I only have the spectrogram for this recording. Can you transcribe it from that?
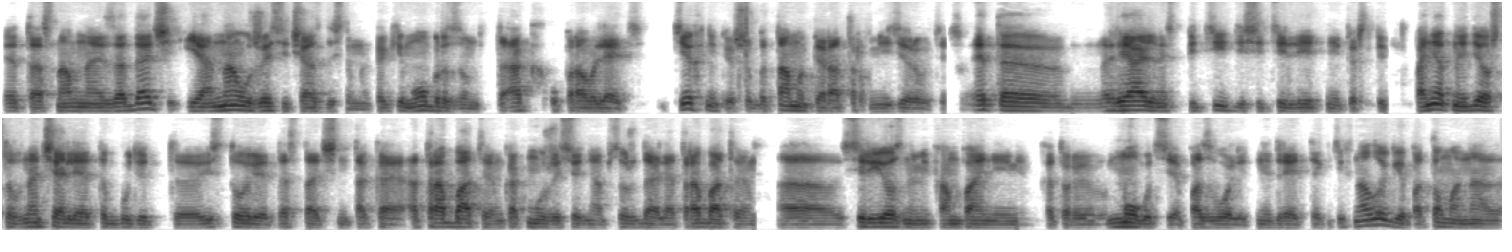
Это основная задача, и она уже сейчас достигнута. Каким образом так управлять техникой, чтобы там операторов минимизировать. Это реальность 5-10-летней перспективы. Понятное дело, что вначале это будет э, история достаточно такая, отрабатываем, как мы уже сегодня обсуждали, отрабатываем э, серьезными компаниями, которые могут себе позволить внедрять такие технологии, потом она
